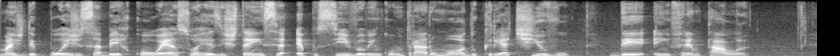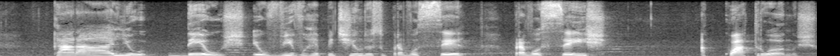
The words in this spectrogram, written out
mas depois de saber qual é a sua resistência, é possível encontrar um modo criativo de enfrentá-la. Caralho, Deus, eu vivo repetindo isso para você, para vocês há quatro anos.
